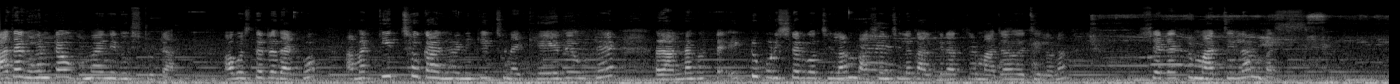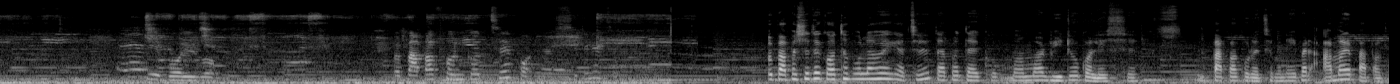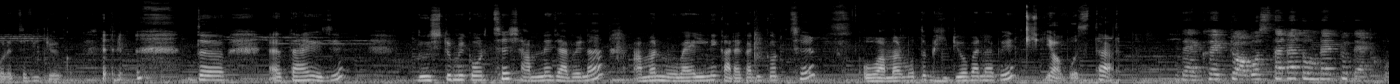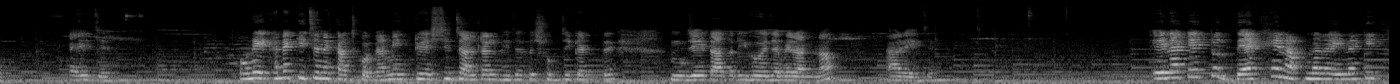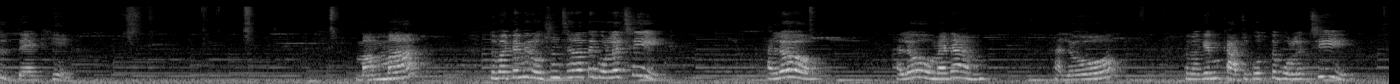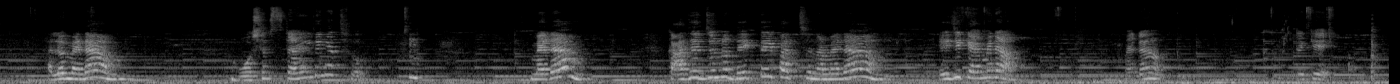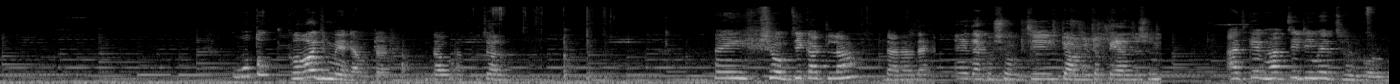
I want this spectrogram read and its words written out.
আধা ঘন্টাও ঘুমায়নি দুষ্টুটা। অবস্থাটা দেখো, আমার কিচ্ছু কাজ হয়নি, কিচ্ছু নাই। খেয়ে দিয়ে উঠে রান্নাঘরটা একটু পরিষ্কার করছিলাম, বাসন ছিল, কালকে রাত্রে মাজা হয়েছিল না। সেটা একটু মাজছিলাম বাস কি বলব? পাপা ফোন করছে, পরে আসছি, ঠিক আছে? ওর পাপার সাথে কথা বলা হয়ে গেছে, তারপর দেখো মামার ভিডিও কল এসছে। পাপা করেছে মানে এবার আমার পাপা করেছে ভিডিও কল তো তাই ওই যে দুষ্টুমি করছে, সামনে যাবে না, আমার মোবাইল নিয়ে কাটাকাটি করছে, ও আমার মতো ভিডিও বানাবে, কি অবস্থা? দেখো, একটু অবস্থাটা তোমরা একটু দেখো। এই যে, উনি এখানে কিচেনে কাজ করবে। আমি একটু এসেছি চাল টাল ভেজাতে, সবজি কাটতে যে তাড়াতাড়ি হয়ে যাবে রান্না। আর এই যে এনাকে একটু দেখেন আপনারা, এনাকে একটু দেখেন। মাম্মা, তোমাকে আমি রসুন ছাড়াতে বলেছি। Hello hello, madam. হ্যালো, তোমাকে আমি কাজু করতে বলেছি। Hello, madam. বসের স্টাইল দেখেছ? ম্যাডাম, কাজের জন্য দেখতেই পাচ্ছে না, ম্যাডাম। এই যে ক্যামেরা। ম্যাডাম এটাকে কত কাজ ম্যাডামটার দাও হাতে, চলো এই সবজি কাটলাম তারা দেখ। এই দেখো সবজি টমেটো পেঁয়াজ রসুন। আজকে ভাবছি ডিমের ঝোল করব।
